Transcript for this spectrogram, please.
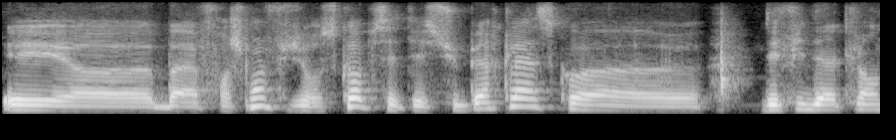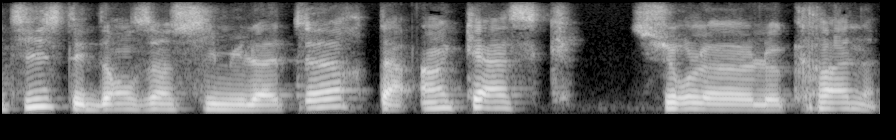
Et euh, bah, franchement, le Futuroscope, c'était super classe. quoi. Euh, Défi d'Atlantis, t'es dans un simulateur, t'as un casque sur le, le crâne.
